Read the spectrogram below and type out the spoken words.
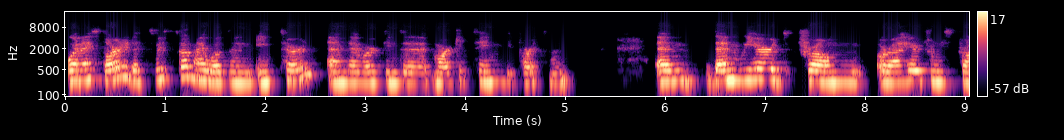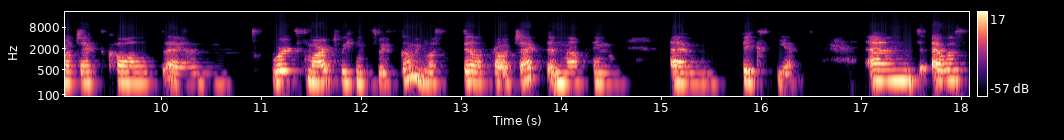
when I started at Swisscom, I was an intern and I worked in the marketing department. And then we heard from, or I heard from this project called um, Work Smart within Swisscom. It was still a project and nothing um, fixed yet. And I was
